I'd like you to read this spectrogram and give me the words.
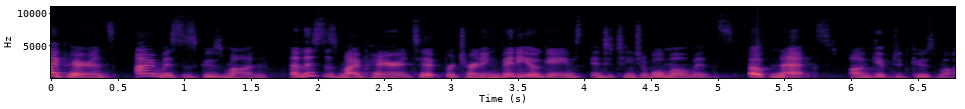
Hi parents, I'm Mrs. Guzman, and this is my parent tip for turning video games into teachable moments. Up next on Gifted Guzman.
